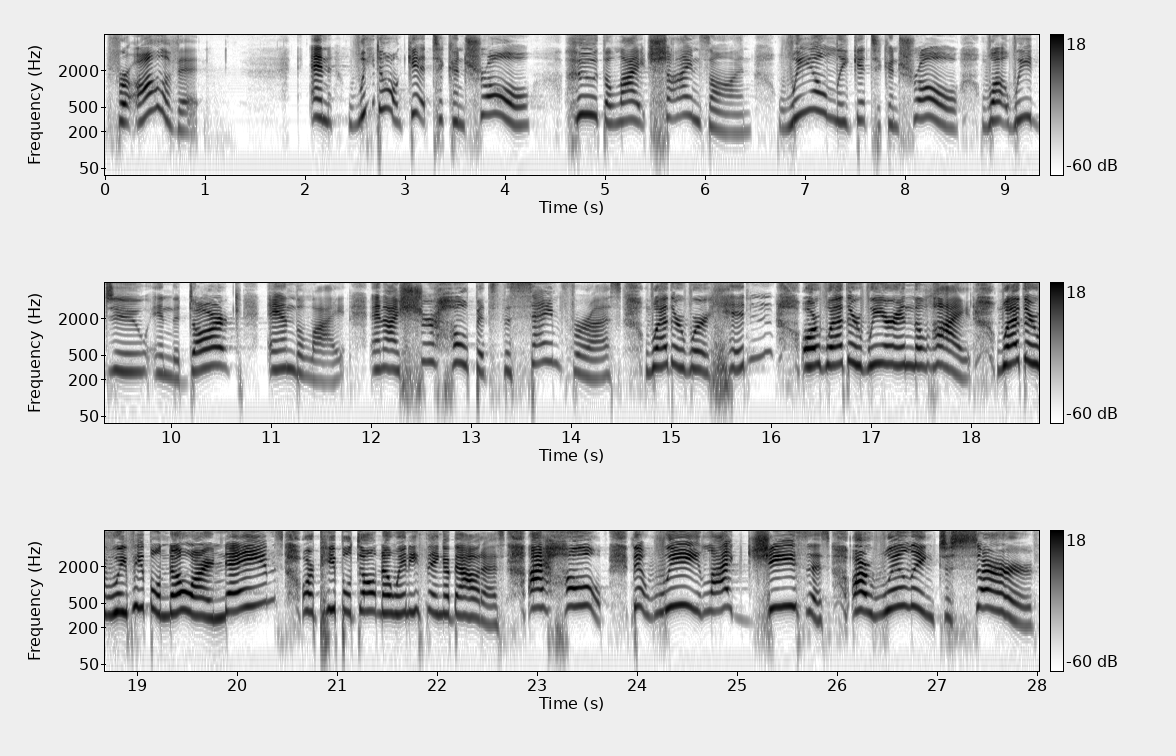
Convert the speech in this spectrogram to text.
for all of it. And we don't get to control who the light shines on. We only get to control what we do in the dark and the light. And I sure hope it's the same for us, whether we're hidden or whether we are in the light, whether we people know our names or people don't know anything about us. I hope that we, like Jesus, are willing to serve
